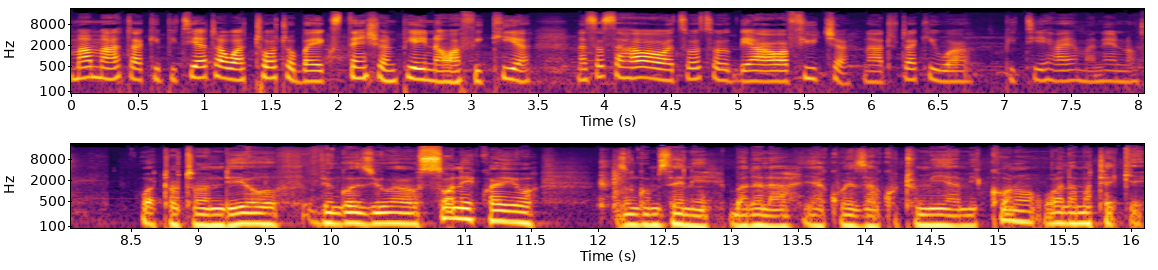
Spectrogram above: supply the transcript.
mama hata akipitia hata watoto by extension pia inawafikia. Na sasa hawa watoto they are our future na hatutaki wapitie haya maneno Watoto ndio viongozi wa usoni, kwa hiyo zungumzeni badala ya kuweza kutumia mikono wala mateke,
